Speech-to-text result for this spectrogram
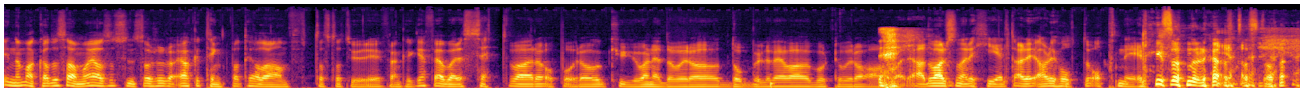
innom akkurat det samme. Jeg, altså, det var så rart. jeg har ikke tenkt på at de hadde annet tastatur i Frankrike. For jeg har bare sett var oppover, og Q var nedover, og W var bortover, og A var ja, Det var sånn der helt det, Har de holdt det opp ned, liksom, når de har tasta det?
